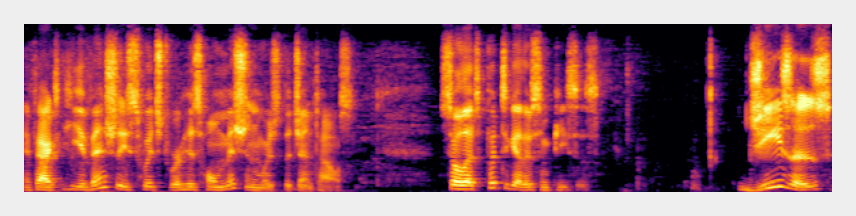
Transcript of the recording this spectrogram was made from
In fact, he eventually switched where his whole mission was the Gentiles. So let's put together some pieces. Jesus,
